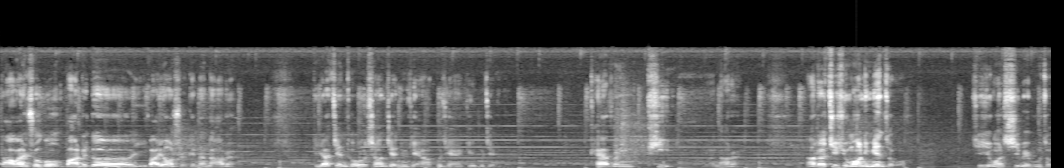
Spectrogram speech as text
打完收工，把这个一把钥匙给他拿着，底下箭头想捡就捡啊，不捡可以不捡。Kevin Key，拿着，拿着继续往里面走，继续往西北部走。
